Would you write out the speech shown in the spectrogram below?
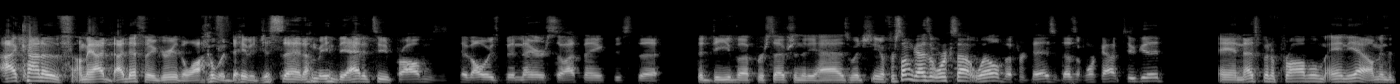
I kind of, I mean, I, I definitely agree with a lot of what David just said. I mean, the attitude problems have always been there. So I think just the, the diva perception that he has, which, you know, for some guys it works out well, but for Dez, it doesn't work out too good. And that's been a problem. And yeah, I mean, the,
